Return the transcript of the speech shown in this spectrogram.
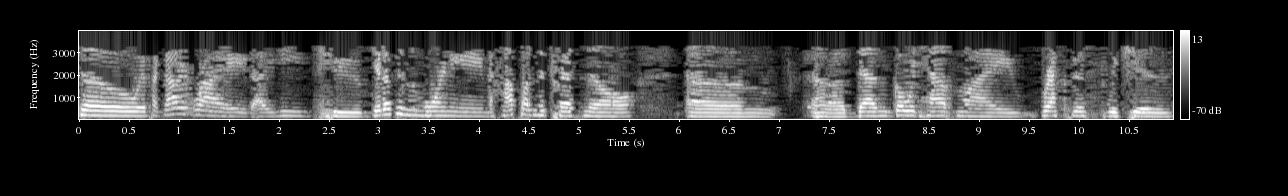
So if I got it right, I need to get up in the morning, hop on the treadmill, um, uh, then go and have my breakfast, which is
